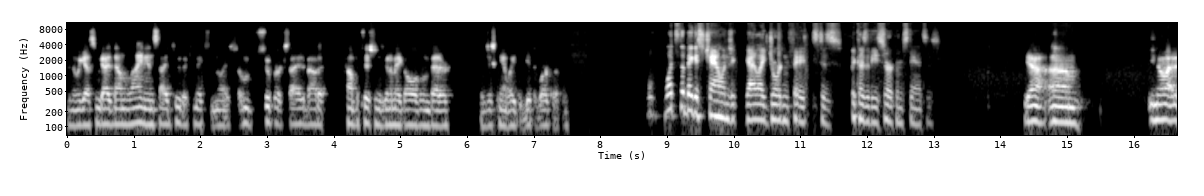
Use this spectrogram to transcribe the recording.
and then we got some guys down the line inside too that can make some noise. So I'm super excited about it. Competition is going to make all of them better. I just can't wait to get to work with him. What's the biggest challenge a guy like Jordan faces because of these circumstances? Yeah, um, you know, I,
